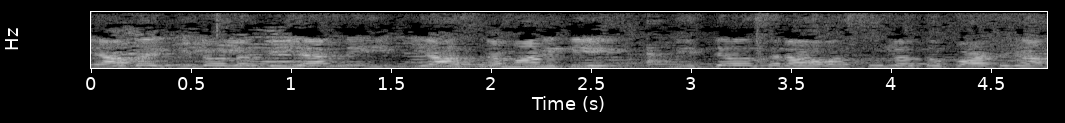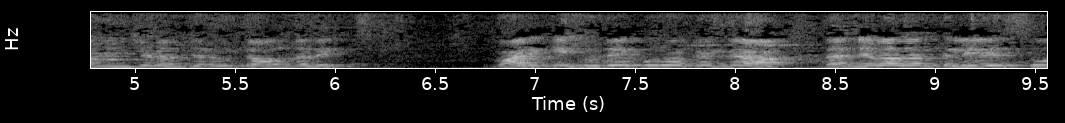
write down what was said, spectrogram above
యాభై కిలోల బియ్యాన్ని ఈ ఆశ్రమానికి నిత్యావసర వస్తువులతో పాటుగా అందించడం జరుగుతూ ఉన్నది. వారికి హృదయపూర్వకంగా ధన్యవాదాలు తెలియజేస్తూ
